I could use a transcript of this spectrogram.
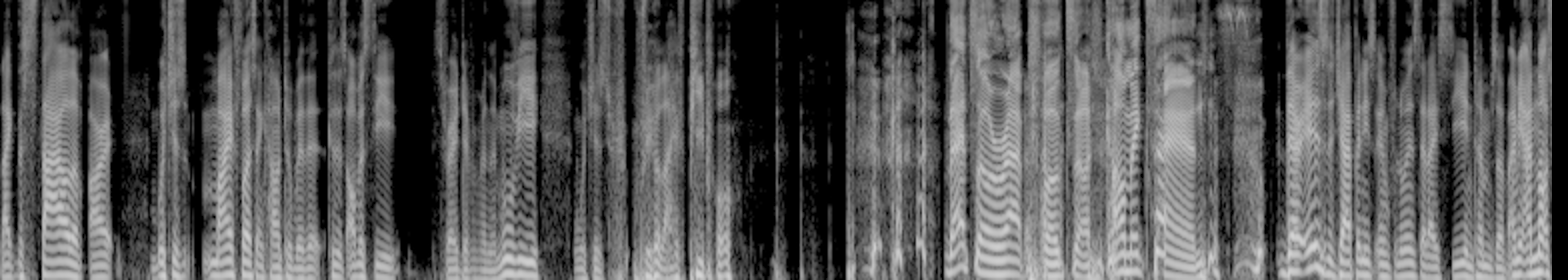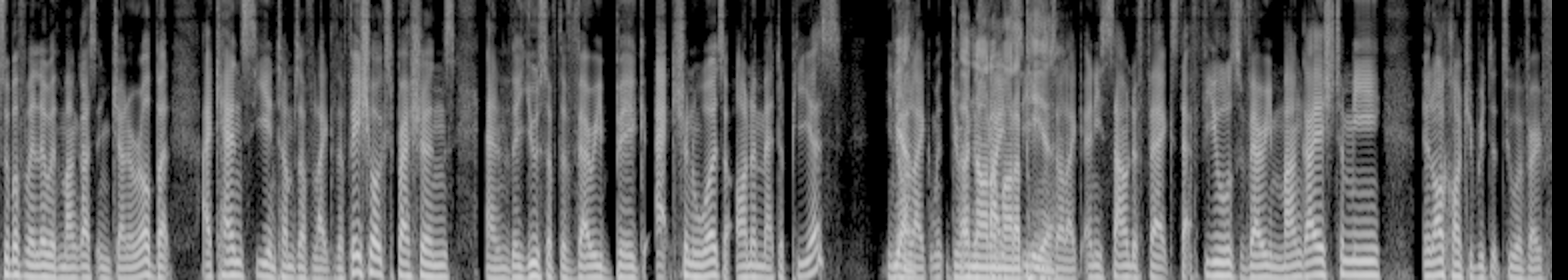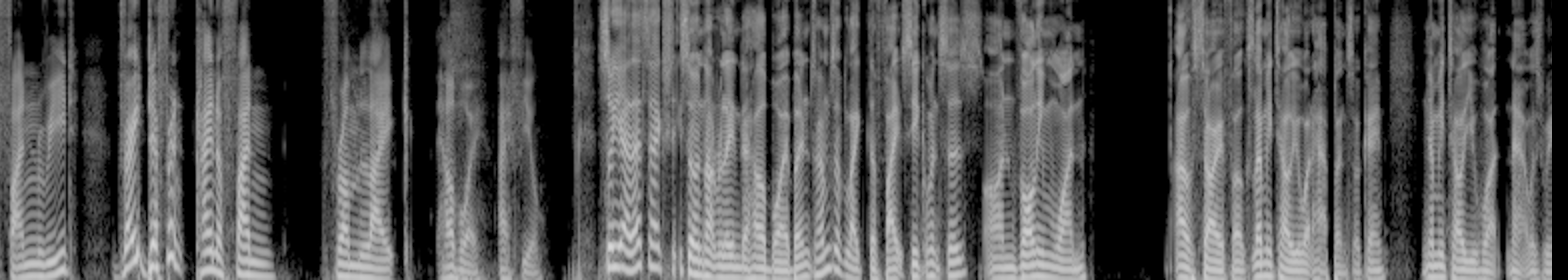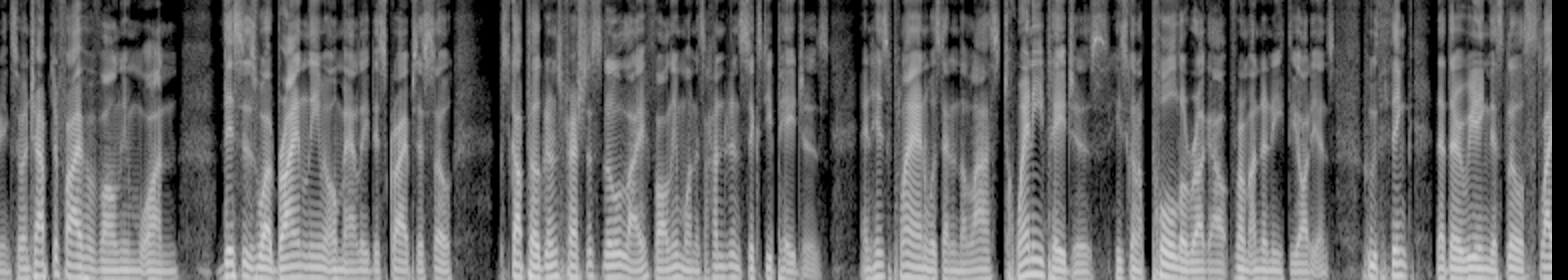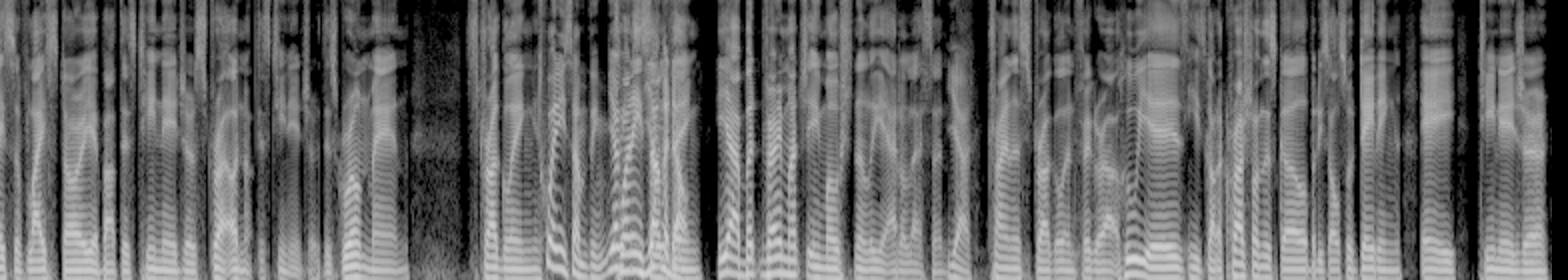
like the style of art, which is my first encounter with it, because it's obviously it's very different from the movie, which is real life people. That's a wrap, folks, on Comic Sans. There is a Japanese influence that I see in terms of, I mean, I'm not super familiar with mangas in general, but I can see in terms of like the facial expressions and the use of the very big action words or onomatopoeias. You know, Yeah, like during an the fight scenes or like any sound effects that feels very manga-ish to me. It all contributed to a very fun read. Very different kind of fun from like Hellboy, I feel. So yeah, that's actually so not relating to Hellboy, but in terms of like the fight sequences on volume one. Oh, sorry, folks. Let me tell you what happens, okay? Let me tell you what Nat was reading. So in chapter five of volume one, this is what Bryan Lee O'Malley describes as so Scott Pilgrim's Precious Little Life, volume one, is 160 pages. And his plan was that in the last 20 pages, he's going to pull the rug out from underneath the audience who think that they're reading this little slice of life story about this teenager, str- oh, not this teenager, this grown man struggling. 20 something. Young, 20 young adult. something. Yeah, but very much emotionally adolescent. Yeah. Trying to struggle and figure out who he is. He's got a crush on this girl, but he's also dating a teenager.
